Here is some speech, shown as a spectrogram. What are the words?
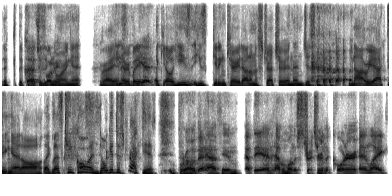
the the coach That's is funny. ignoring it, right? and everybody yeah. like, yo, he's he's getting carried out on a stretcher, and then just not reacting at all. Like, let's keep going, don't get distracted. Bro, to have him at the end, have him on the stretcher in the corner and like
